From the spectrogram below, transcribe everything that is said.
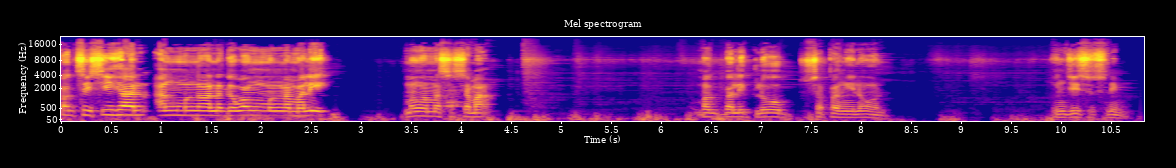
Pagsisihan ang mga nagawang mga mali, mga masasama. Magbalik loob sa Panginoon. In Jesus' name.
